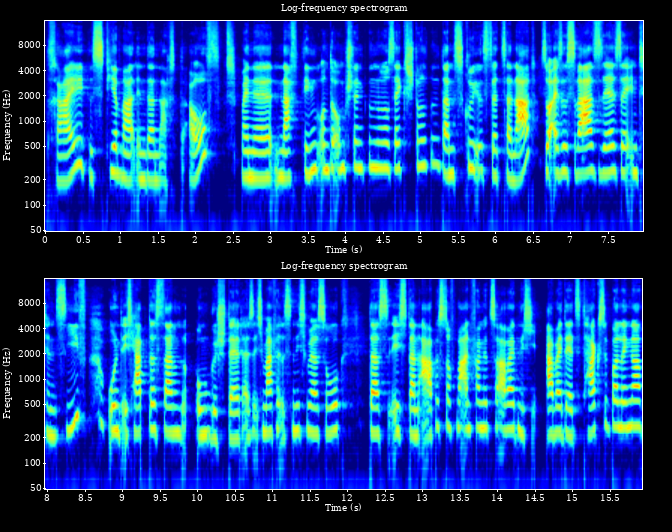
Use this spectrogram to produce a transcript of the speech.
drei bis viermal in der Nacht auf. Meine Nacht ging unter Umständen nur sechs Stunden. Dann früh ist der Zanat. So, also es war sehr, sehr intensiv und ich habe das dann umgestellt. Also ich mache es nicht mehr so, dass ich dann abends noch mal anfange zu arbeiten. Ich arbeite jetzt tagsüber länger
